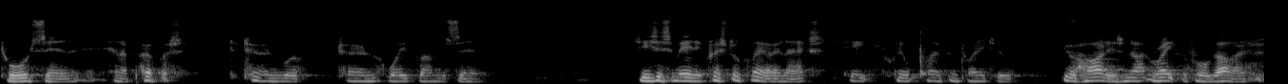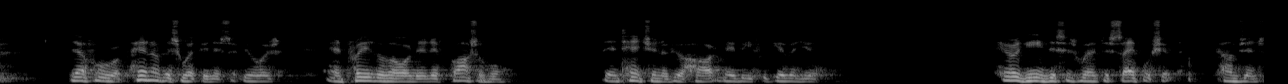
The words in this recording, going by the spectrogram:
towards sin and a purpose to turn, turn away from the sin. Jesus made it crystal clear in Acts 8 21 through 22 Your heart is not right before God. Therefore, repent of this wickedness of yours and pray the Lord that, if possible, the intention of your heart may be forgiven you. Here again, this is where discipleship comes into,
